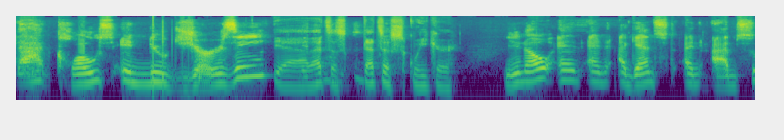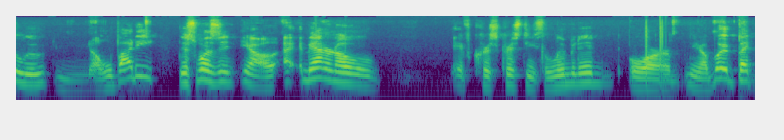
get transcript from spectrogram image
that close in New Jersey, yeah, that's a that's a squeaker. You know, and and against an absolute nobody. This wasn't. You know, I mean, I don't know if Chris Christie's limited or you know, but but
